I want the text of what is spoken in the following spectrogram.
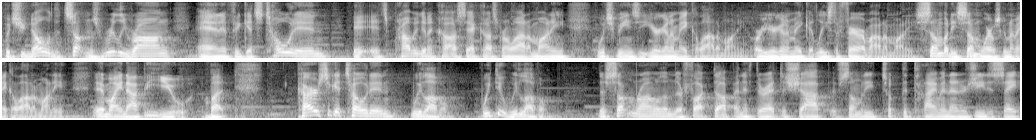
but you know that something's really wrong. And if it gets towed in, it, it's probably going to cost that customer a lot of money, which means that you're going to make a lot of money, or you're going to make at least a fair amount of money. Somebody somewhere is going to make a lot of money. It might not be you, but cars that get towed in, we love them. We do. We love them there's something wrong with them. They're fucked up. And if they're at the shop, if somebody took the time and energy to say,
